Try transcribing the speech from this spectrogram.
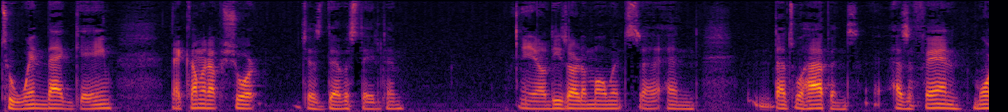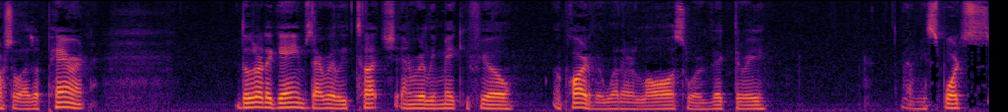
to win that game, that coming up short just devastated him. You know, these are the moments, uh, and that's what happens. As a fan, more so as a parent, those are the games that really touch and really make you feel a part of it, whether a loss or a victory. I mean, sports,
